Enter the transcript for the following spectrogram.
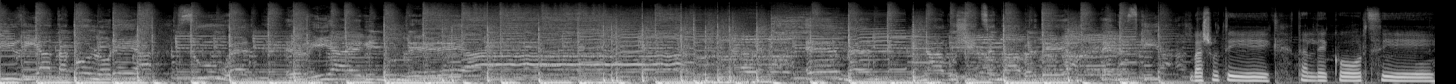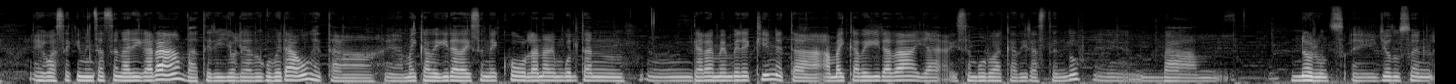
irria eta kolorea Zuen herria egin Basutik taldeko hortzi egoazekin mintzatzen ari gara, bateri jolea dugu berau, eta e, amaika begirada izeneko lanaren bueltan mm, gara hemen berekin, eta amaika begirada ja, izenburuak adirazten du. E, ba, noruntz, e, jo duzuen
